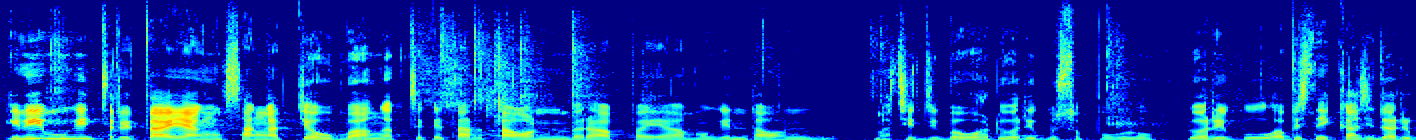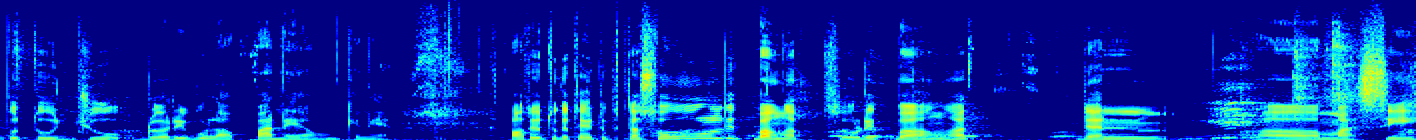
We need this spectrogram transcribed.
Ini mungkin cerita yang sangat jauh banget sekitar tahun berapa ya? Mungkin tahun masih di bawah 2010 2000 habis nikah sih 2007 2008 ya mungkin ya. Waktu itu kita hidup kita sulit banget sulit banget. Dan eh, masih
